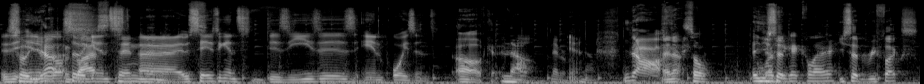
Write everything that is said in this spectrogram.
Is it, So and it yeah, was also last against 10 uh, it was saves against diseases and poisons. Oh, okay. No, Never mind. Yeah. no. No. And I, So, And you said you get, Clary? you said reflex.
